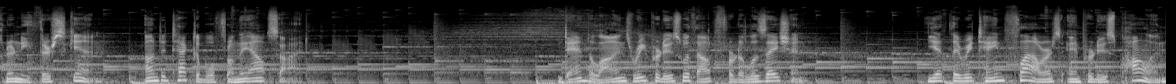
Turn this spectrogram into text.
underneath their skin, undetectable from the outside. Dandelions reproduce without fertilization, yet they retain flowers and produce pollen,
